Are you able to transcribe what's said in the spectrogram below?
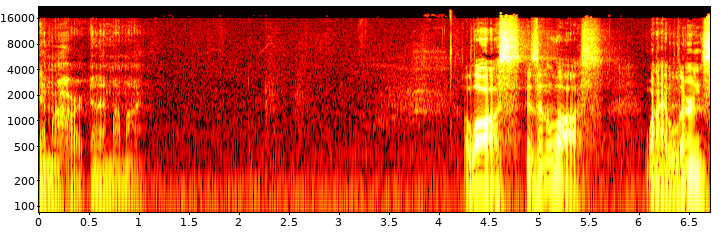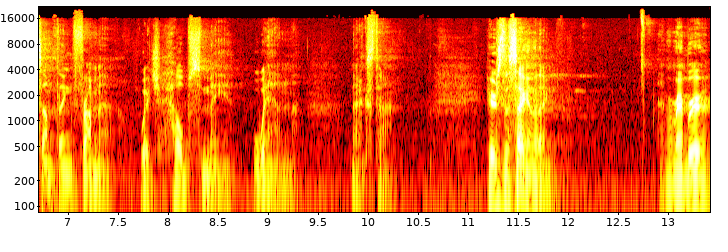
in my heart and in my mind. A loss isn't a loss when I learn something from it, which helps me win next time. Here's the second thing. Remember,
